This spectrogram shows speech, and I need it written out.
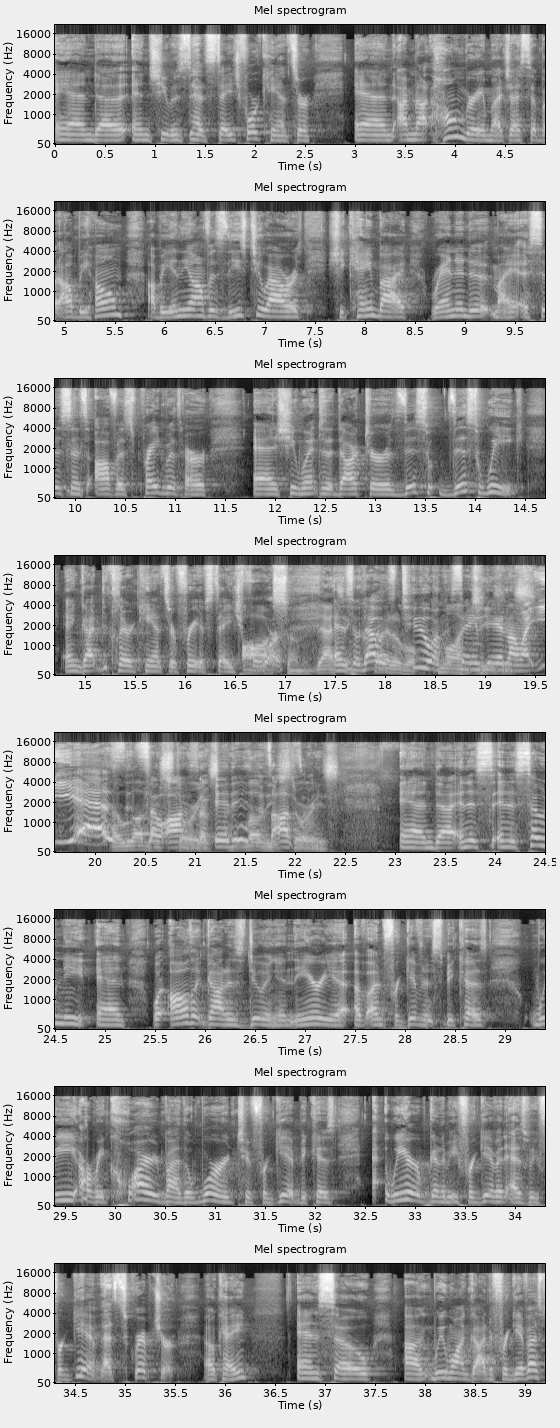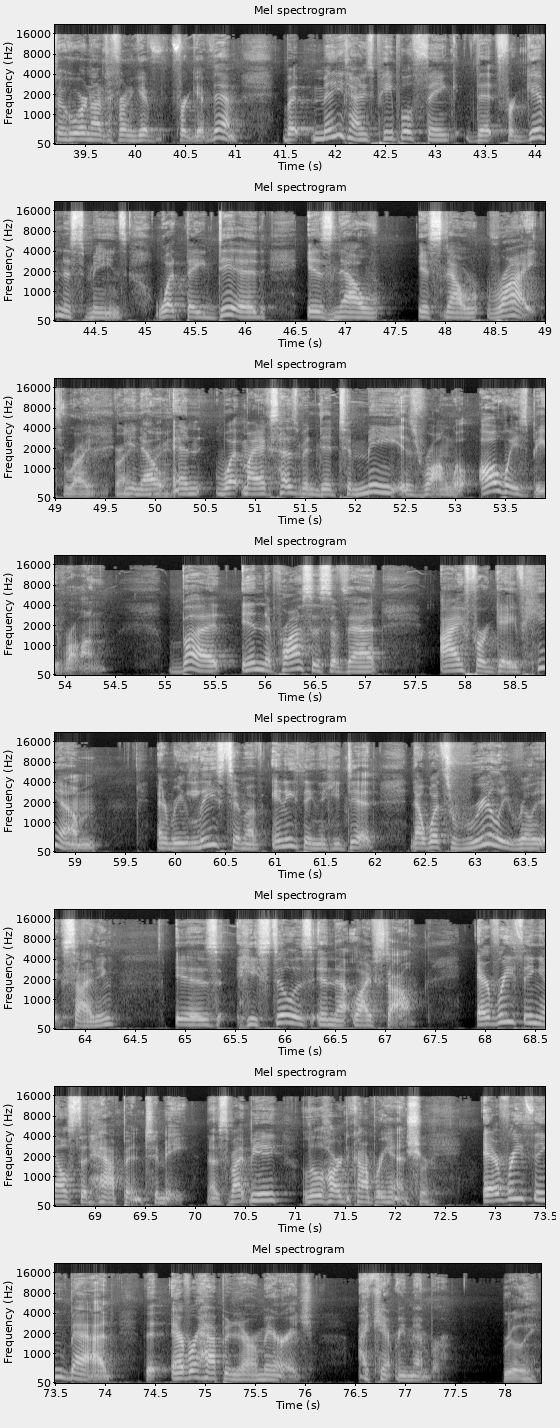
And uh, and she was had stage four cancer and I'm not home very much. I said, but I'll be home. I'll be in the office these two hours. She came by, ran into my assistant's office, prayed with her, and she went to the doctor this this week and got declared cancer free of stage four. Awesome. That's and so that was incredible. two on Come the on, same day, and I'm Jesus. like, yes, I love it's so these awesome. stories. It I is. love these awesome stories. and uh, and it's and it's so neat and what all that God is doing in the area of unforgiveness because we are required by the word to forgive because we are going to be forgiven as we forgive. That's scripture okay? And so uh, we want God to forgive us but who are not to forgive forgive them? But many times people think that forgiveness means what they did is now it's now right. Right, right, you know right. and what my ex-husband did to me is wrong will always be wrong. But in the process of that i forgave him and released him of anything that he did now what's really really exciting is he still is in that lifestyle everything else that happened to me now this might be a little hard to comprehend Sure. everything bad that ever happened in our marriage i can't remember Really?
